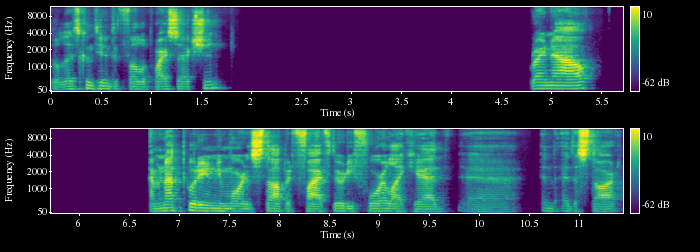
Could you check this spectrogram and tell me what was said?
So let's continue to follow price action. Right now, I'm not putting anymore the stop at 534 like you had uh, at the start.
